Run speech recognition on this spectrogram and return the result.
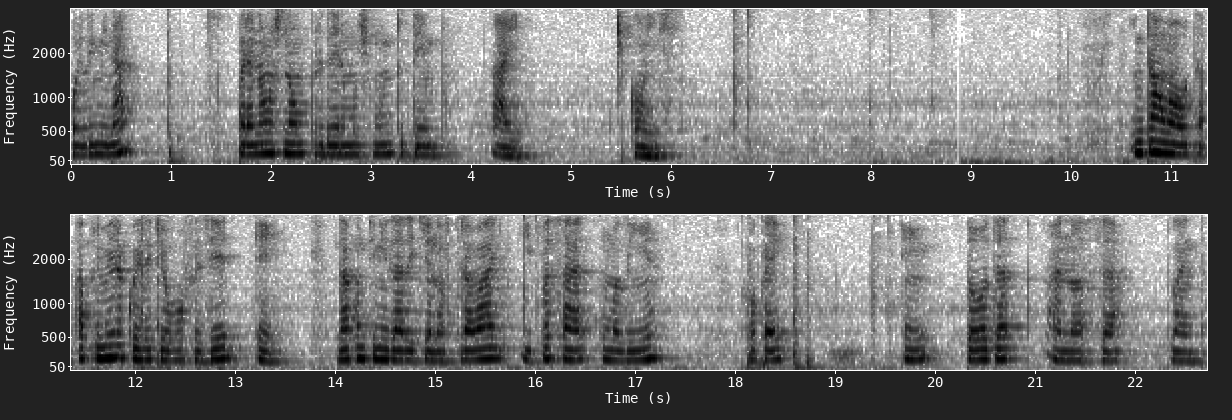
Vou eliminar, para nós não perdermos muito tempo aí com isso. Então, malta, a primeira coisa que eu vou fazer é dar continuidade aqui ao nosso trabalho e passar uma linha, ok? Em toda a nossa planta.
